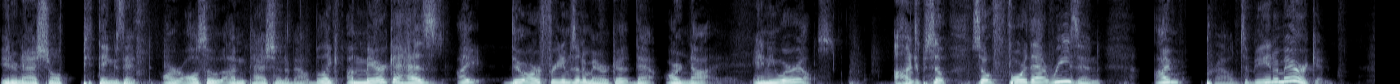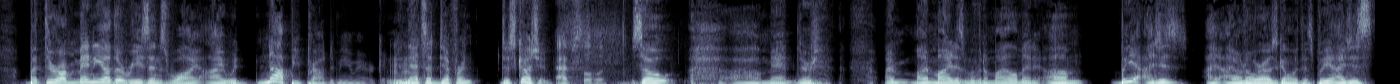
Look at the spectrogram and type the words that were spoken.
international p- things that are also I'm passionate about. But like America has I there are freedoms in America that are not anywhere else. Hundred percent. So so for that reason, I'm proud to be an American. But there are many other reasons why I would not be proud to be American. Mhm. And that's a different discussion. Absolutely. So oh man, there's I'm my mind is moving a mile a minute. Um but yeah, I just I, I don't know where I was going with this, but yeah, I just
